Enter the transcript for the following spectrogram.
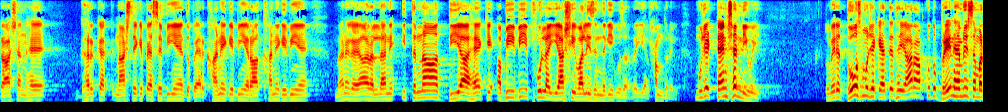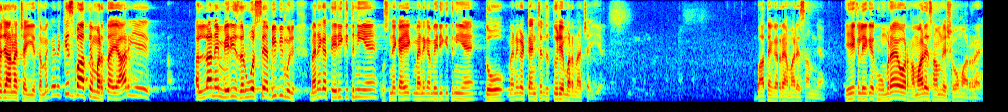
راشن ہے گھر کا ناشتے کے پیسے بھی ہیں دوپہر کھانے کے بھی ہیں رات کھانے کے بھی ہیں میں نے کہا یار اللہ نے اتنا دیا ہے کہ ابھی بھی فل عیاشی والی زندگی گزر رہی ہے الحمد للہ مجھے ٹینشن نہیں ہوئی تو میرے دوست مجھے کہتے تھے یار آپ کو تو برین ہیمری سے مر جانا چاہیے تھا میں کہتے کس بات پہ مرتا ہے یار یہ اللہ نے میری ضرورت سے ابھی بھی مجھے میں نے کہا تیری کتنی ہے اس نے کہا ایک میں نے کہا میری کتنی ہے دو میں نے کہا ٹینشن تو تجھے مرنا چاہیے باتیں کر رہے ہیں ہمارے سامنے آ کے ایک لے کے گھوم رہا ہے اور ہمارے سامنے شو مار رہا ہے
